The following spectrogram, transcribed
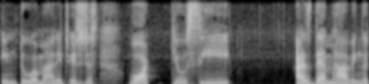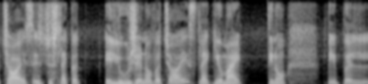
into a marriage. It's just what you see as them having a choice is just like a illusion of a choice. Like you might you know people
